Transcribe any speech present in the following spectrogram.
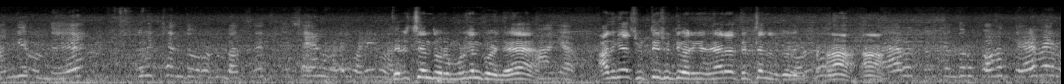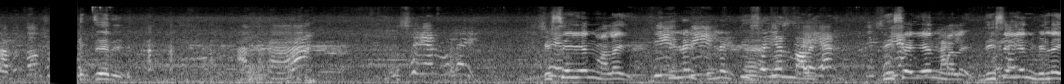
அங்கிருந்து திருச்செந்தூர் முருகன் கோயில்? அதுங்க சுத்தி சுத்தி வரீங்க? நேரா திருச்செந்தூர் அதுதான் சரி. திசையன் விலை திசையன் மலை திசையன் மலை. திசையன். மலை திசையன். விலை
